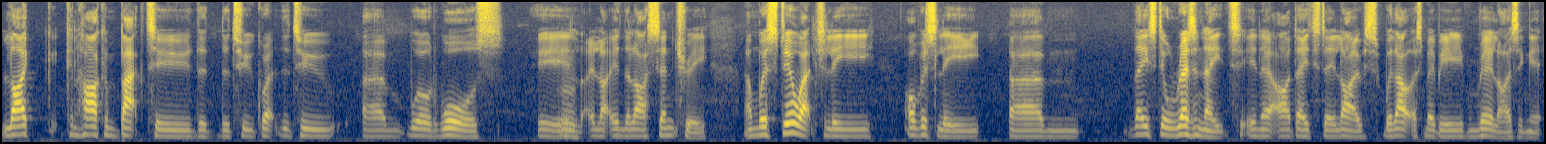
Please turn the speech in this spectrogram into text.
like, can harken back to the, the two, the two um, world wars in, Mm. in, in the last century. And we're still actually, obviously, um, they still resonate in our day to day lives without us maybe even realizing it.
